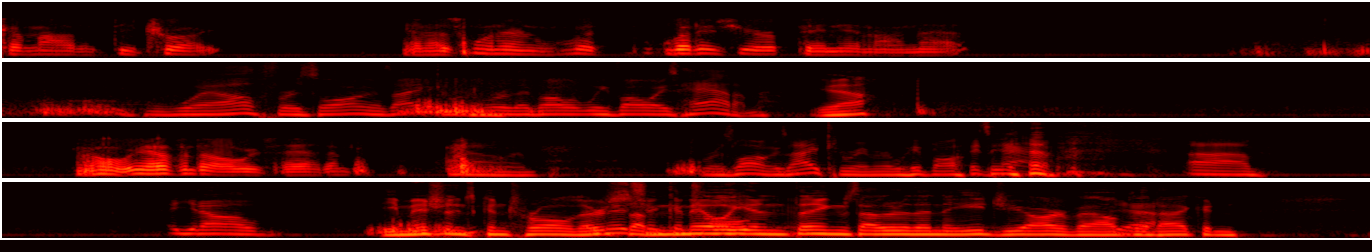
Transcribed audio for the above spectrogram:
come out of Detroit. And I was wondering what what is your opinion on that? Well, for as long as I can remember, they've all we've always had them. Yeah. No, we haven't always had them. Well, for as long as I can remember, we've always had them. Um, you know, Emissions control. There's Emission a control. million things other than the EGR valve that I can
